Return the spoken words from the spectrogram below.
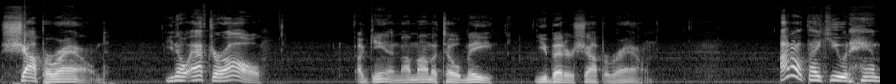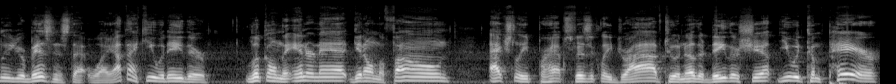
shop around? You know, after all, again, my mama told me, you better shop around. I don't think you would handle your business that way. I think you would either look on the internet, get on the phone, actually perhaps physically drive to another dealership. You would compare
